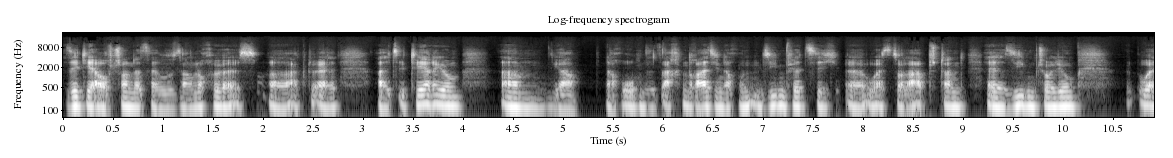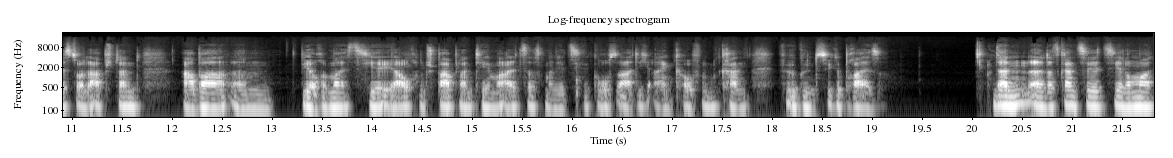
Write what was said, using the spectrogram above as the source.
Seht ihr auch schon, dass er sozusagen noch höher ist äh, aktuell als Ethereum. Ähm, ja, nach oben sind es 38, nach unten 47 äh, US-Dollar Abstand, äh, 7, Entschuldigung, US-Dollar Abstand. Aber ähm, wie auch immer ist hier eher auch ein Sparplanthema, als dass man jetzt hier großartig einkaufen kann für günstige Preise. Dann äh, das Ganze jetzt hier nochmal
